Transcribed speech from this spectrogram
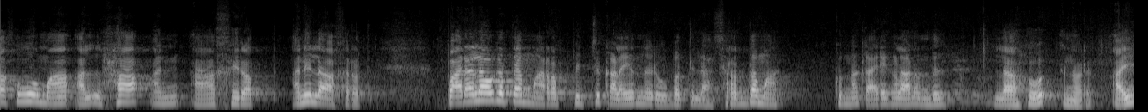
അഹു മാ അൽഹ അൻ ആഖിറത്ത് അനിൽ ആഖിറത്ത് പരലോകത്തെ മറപ്പിച്ച് കളയുന്ന രൂപത്തിൽ അശ്രദ്ധമാക്കുന്ന കാര്യങ്ങളാണ് എന്ത്? ലഹു എന്ന് പറയും. ഐ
